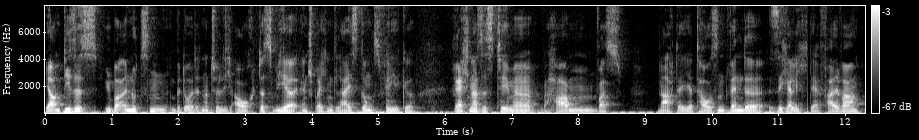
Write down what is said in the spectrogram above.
Ja, und dieses überall nutzen bedeutet natürlich auch, dass wir entsprechend leistungsfähige Rechnersysteme haben, was nach der Jahrtausendwende sicherlich der Fall war.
